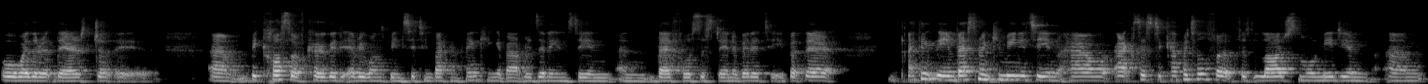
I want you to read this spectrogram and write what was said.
or whether there's just uh, um, because of COVID, everyone's been sitting back and thinking about resiliency and, and therefore sustainability. But there, I think the investment community and how access to capital for, for large, small, medium um,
